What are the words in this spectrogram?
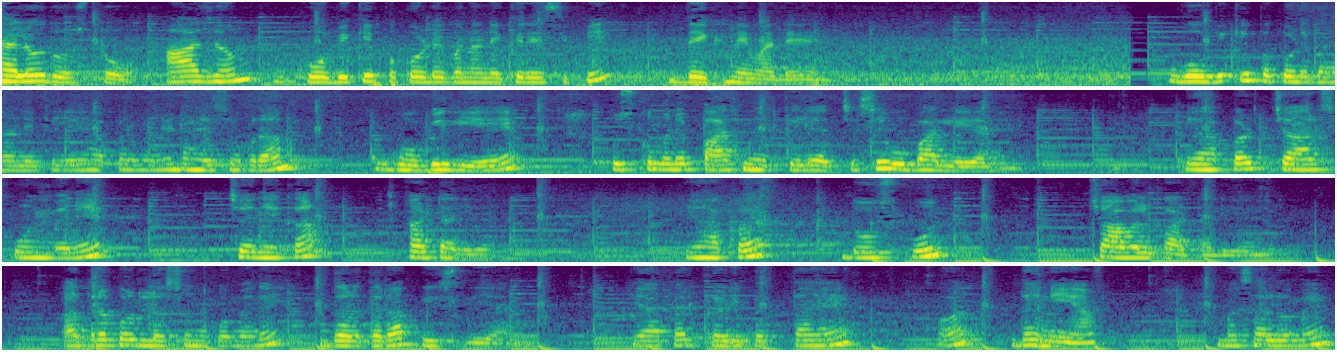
हेलो दोस्तों, आज हम गोभी के पकोड़े बनाने की रेसिपी देखने वाले हैं। गोभी के पकोड़े बनाने के लिए यहाँ पर मैंने 250 ग्राम गोभी लिए है। उसको मैंने पाँच मिनट के लिए अच्छे से उबाल लिया है। यहाँ पर चार स्पून मैंने चने का आटा लिया है। यहाँ पर दो स्पून चावल का आटा लिया है। अदरक और लहसुन को मैंने दरदरा पीस लिया है। यहाँ पर कड़ी पत्ता है और धनिया। मसालों में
